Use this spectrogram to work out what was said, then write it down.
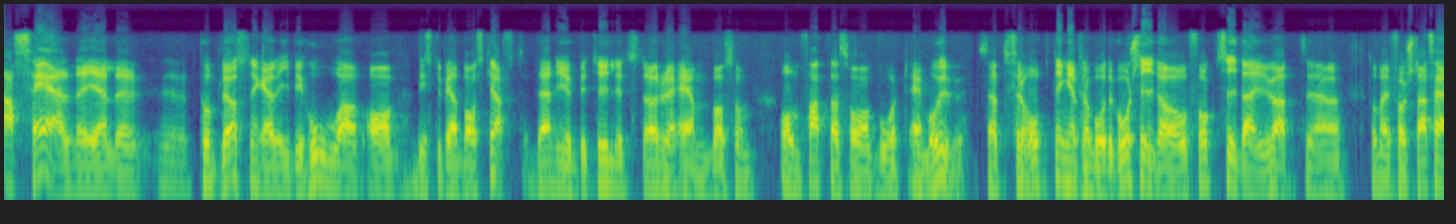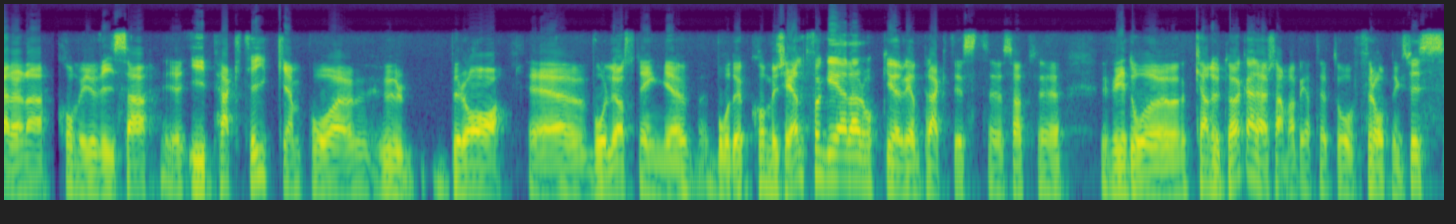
affär när det gäller eh, pumplösningar i behov av, av distribuerad baskraft, den är ju betydligt större än vad som omfattas av vårt MOU. Så att förhoppningen från både vår sida och Focts sida är ju att eh, de här första affärerna kommer ju visa eh, i praktiken på hur bra eh, vår lösning både kommersiellt fungerar och rent praktiskt så att vi då kan utöka det här samarbetet och förhoppningsvis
